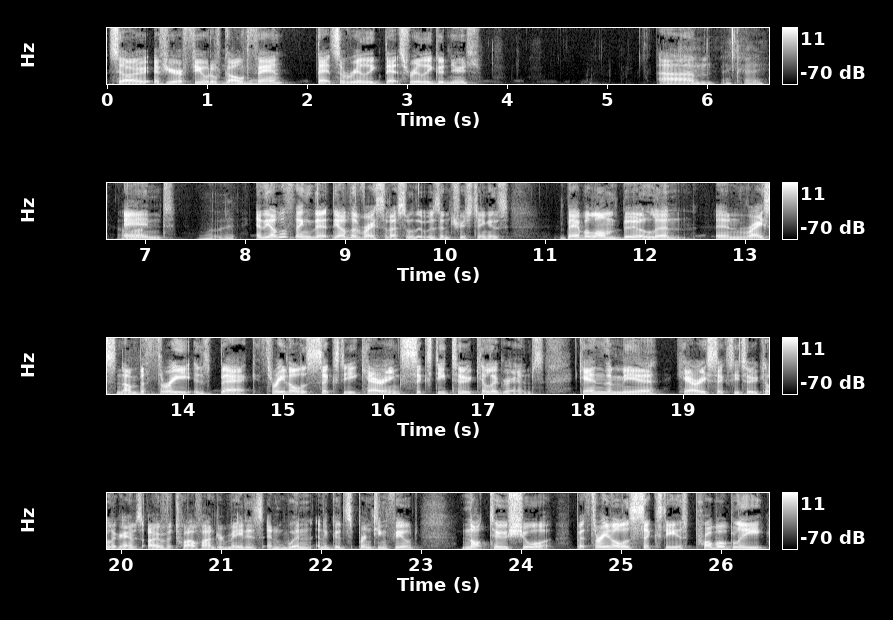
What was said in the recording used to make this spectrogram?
So if you're a Field of Gold mm. fan, that's a really that's really good news. Um, okay. Like- and like and the other thing that the other race that I saw that was interesting is Babylon Berlin in race number three is back, three dollars sixty, carrying sixty-two kilograms. Can the mare carry sixty-two kilograms over twelve hundred meters and win in a good sprinting field? Not too sure, but three dollars sixty is probably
